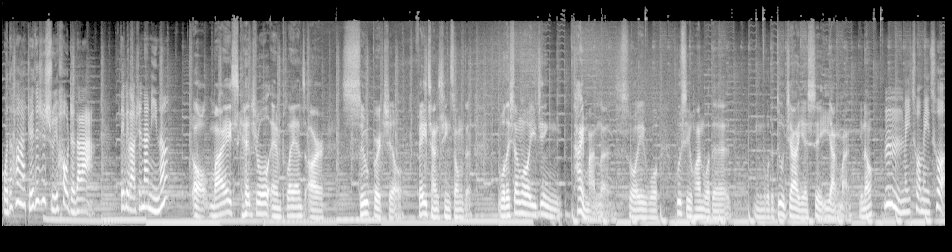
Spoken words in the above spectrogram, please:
我的话绝对是属于后者的啦。David 老师，那你呢？Oh, my schedule and plans are super chill. 非常轻松的。我的生活已经太满了，所以我不喜欢我的，嗯，我的度假也是一样嘛，you know？嗯，没错没错。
